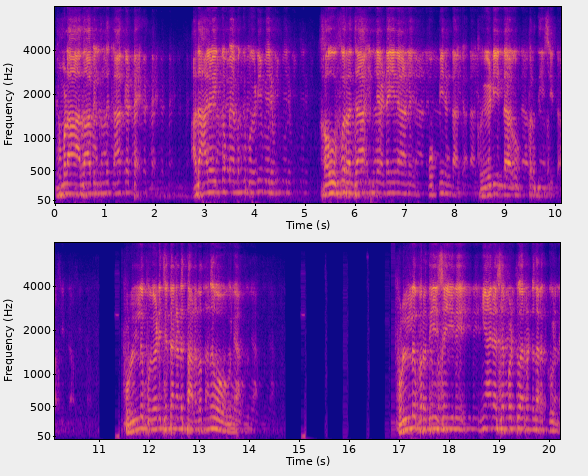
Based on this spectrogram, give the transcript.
നമ്മൾ ആദാബിൽ നിന്ന് കാക്കട്ടെ. അത് ആലോചിക്കുമ്പോ നമുക്ക് പേടിയും വരും. ഹൗഫ് റജാന്റെ ഇടയിലാണ് മുപ്പിൻ ഉണ്ടാകുക. പേടി ഉണ്ടാകും പ്രതീക്ഷ ഉണ്ടാവും ഫുള്ള് പേടിച്ചിട്ട് അങ്ങോട്ട് തളർന്നു പോകൂല. ഫുള്ള് പ്രതീക്ഷയിൽ ഞാൻ രക്ഷപ്പെട്ടു പറഞ്ഞിട്ട് നടക്കൂല.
